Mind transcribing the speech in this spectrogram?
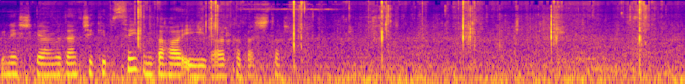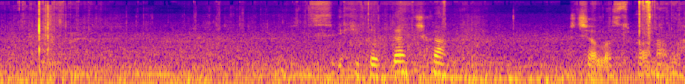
Güneş gelmeden çekebilseydim daha iyiydi arkadaşlar. İki kökten çıkan. Maşallah subhanallah.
